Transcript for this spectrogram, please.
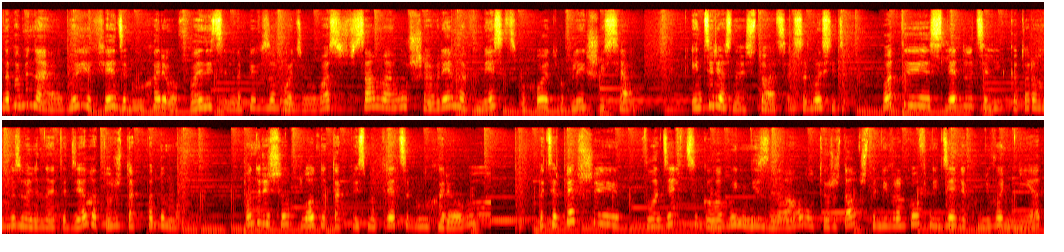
Напоминаю, вы Федя Глухарев, водитель на пивзаводе. У вас в самое лучшее время в месяц выходит рублей 60. Интересная ситуация, согласитесь. Вот и следователь, которого вызвали на это дело, тоже так подумал. Он решил плотно так присмотреться к Глухареву, Потерпевший владельца головы не знал, утверждал, что ни врагов, ни денег у него нет,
